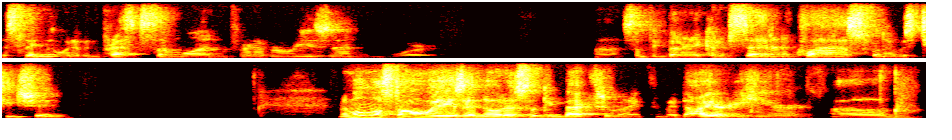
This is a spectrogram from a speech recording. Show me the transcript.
this thing that would have impressed someone for whatever reason, or uh, something better I could have said in a class when I was teaching. And I'm almost always, I notice looking back through my, through my diary here um,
